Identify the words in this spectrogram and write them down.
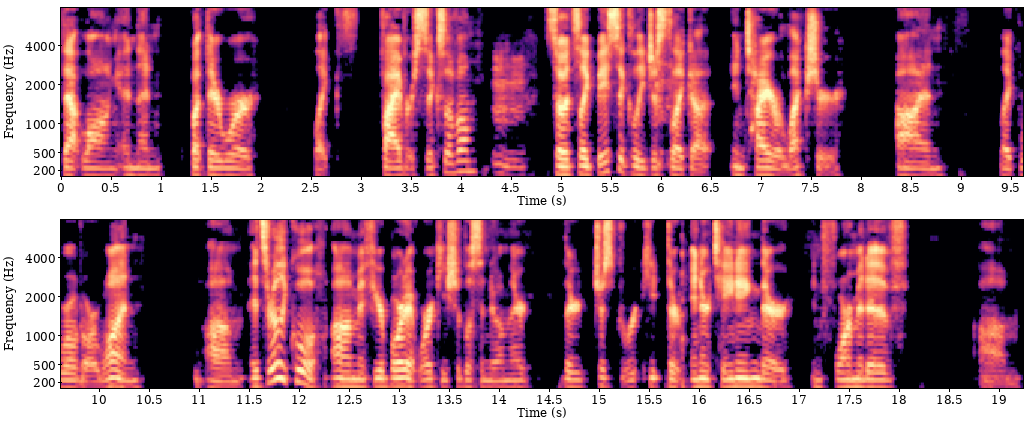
that long, and then but there were like five or six of them. hmm So it's like basically just like a entire lecture on like World War One. Um, it's really cool. Um, if you're bored at work, you should listen to them. They're they're just re- they're entertaining. They're informative. Um,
